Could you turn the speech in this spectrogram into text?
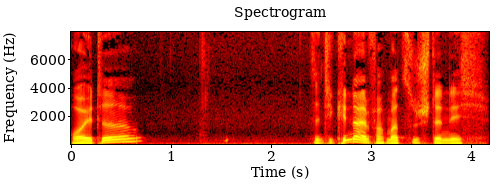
heute sind die Kinder einfach mal zuständig,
